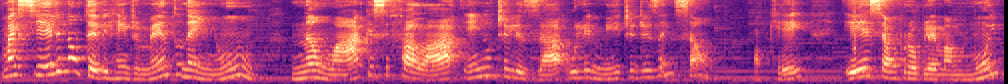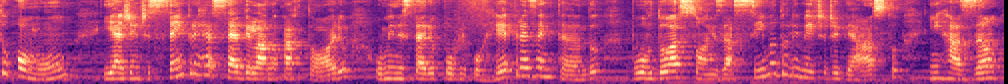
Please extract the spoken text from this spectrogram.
Mas se ele não teve rendimento nenhum, não há que se falar em utilizar o limite de isenção ok? Esse é um problema muito comum e a gente sempre recebe lá no cartório o Ministério Público representando por doações acima do limite de gasto em razão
